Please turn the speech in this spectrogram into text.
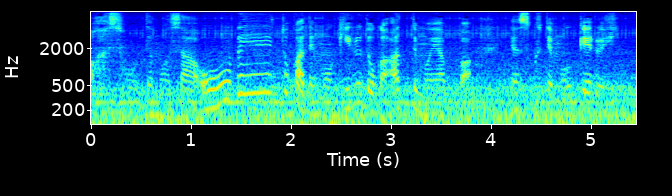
らあそうでもさ欧米とかでもギルドがあってもやっぱ安くても受ける人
